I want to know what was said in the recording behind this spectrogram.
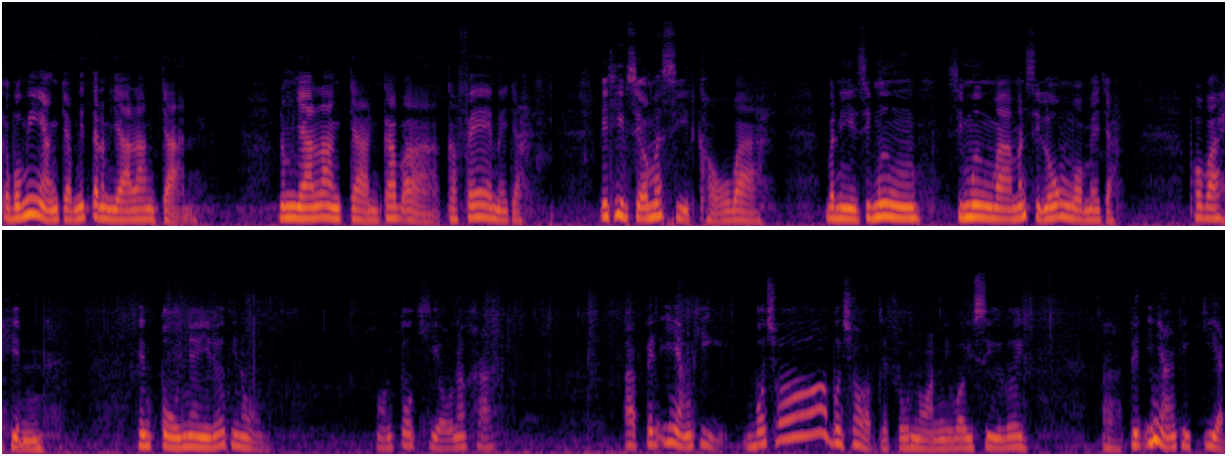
กับบ่มีหยังจะมีแต่น้ำยาล้างจานน้ำยาล้างจานกับอ่ากาแฟไหมจ๊ะวิธีเสียมาสีดเขาว่าบันนี้สิมึงสิมึงว่ามันสิลงบ่ไหมจ๊ะเพราะว่าเห็น เห็นตัวใหญ่เด้อพี่น้องหนอนตัวเขียวนะคะอ่าเป็นอีหยังที่บ่ชอบบ่ชอบจะตัวนอนนี่ว่าอีซื้อเลยอ่าเป็นอีหยังที่เกลียด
